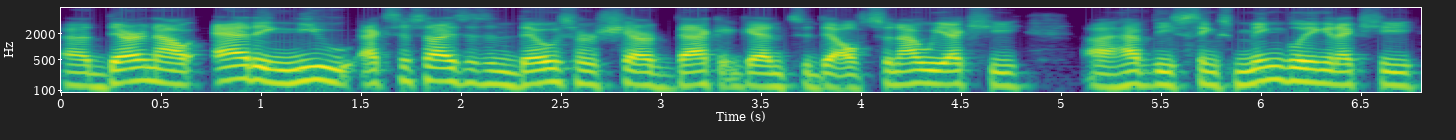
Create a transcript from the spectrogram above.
Uh, they're now adding new exercises and those are shared back again to Delft. So now we actually uh, have these things mingling and actually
